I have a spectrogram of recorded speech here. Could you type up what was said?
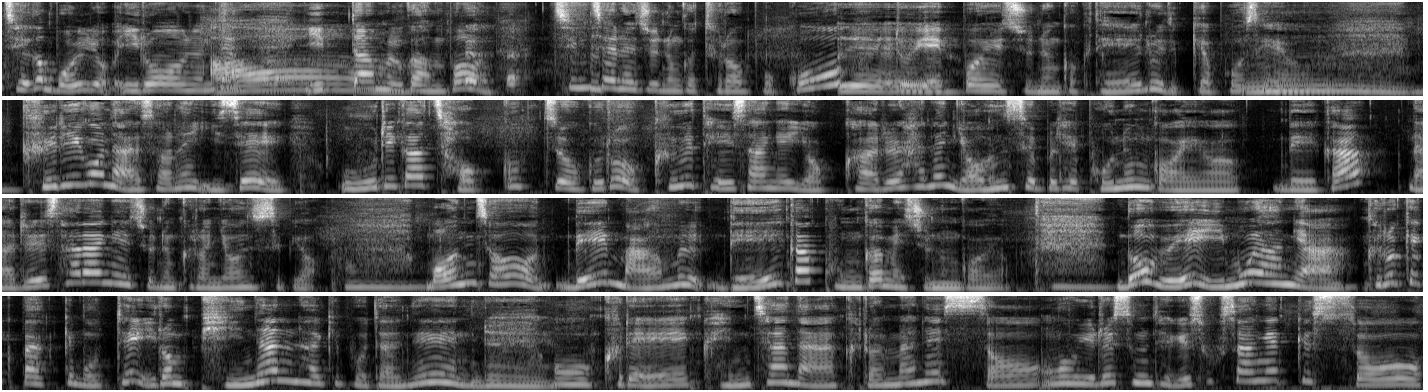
제가 뭘요 이러는데 아. 입 다물고 한번 칭찬해 주는 거 들어보고 예. 또 예뻐해 주는 거 그대로 느껴보세요. 음. 그리고 나서는 이제 우리가 적극적으로 그 대상의 역할을 하는 연습을 해 보는 거예요. 내가 나를 사랑해 주는 그런 연습이요. 음. 먼저 내 마음을 내가 공감해 주는 거예요. 너 왜 이 모양이야? 그렇게밖에 못해? 이런 비난을 하기보다는 네. 어 그래 괜찮아 그럴만했어. 어 이랬으면 되게 속상했겠어.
